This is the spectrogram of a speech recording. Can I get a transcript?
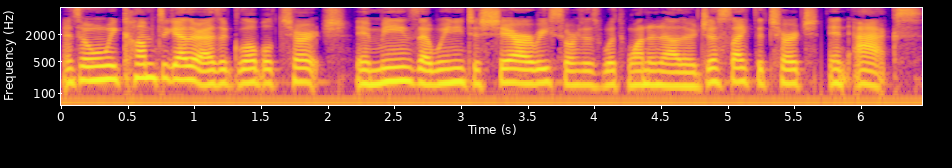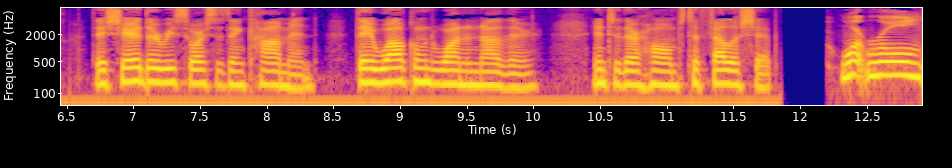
And so when we come together as a global church, it means that we need to share our resources with one another, just like the church in Acts. They shared their resources in common, they welcomed one another into their homes to fellowship. What role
